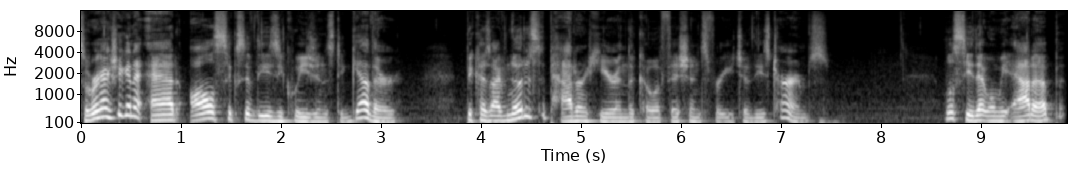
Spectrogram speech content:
So we're actually going to add all six of these equations together because I've noticed a pattern here in the coefficients for each of these terms. We'll see that when we add up, and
